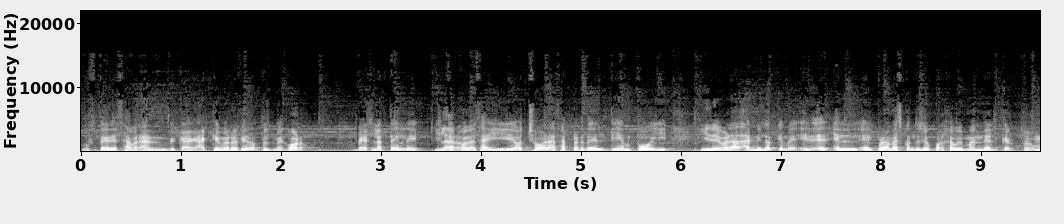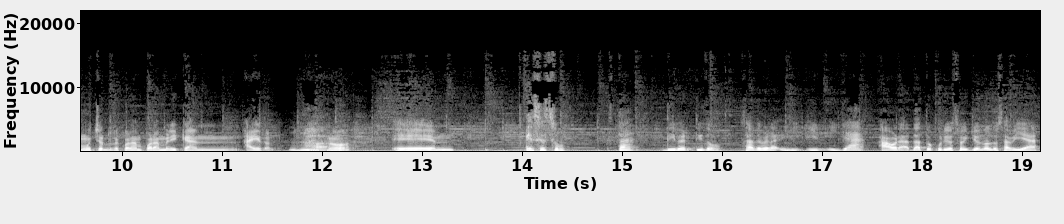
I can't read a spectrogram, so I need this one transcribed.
ustedes sabrán a qué me refiero, pues mejor ver la tele. Y Claro. te pones ahí ocho horas a perder el tiempo y, y de verdad, a mí lo que me... El, el- el programa es conducido por Javi Mandel, que muchos lo recuerdan por American Idol. ¿no? Eh, es eso, está divertido, o sea, de verdad, y, y- y ya. Ahora, dato curioso, y yo no lo sabía,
